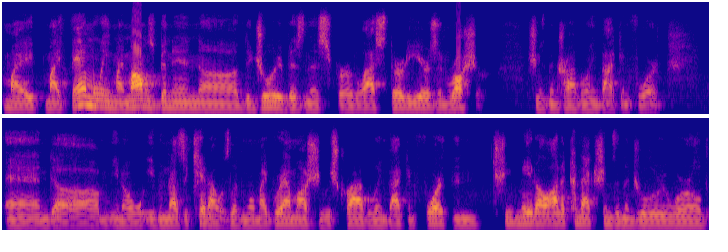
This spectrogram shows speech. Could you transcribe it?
my my family, my mom's been in uh, the jewelry business for the last thirty years in Russia. She's been traveling back and forth and um, you know even as a kid i was living with my grandma. She was traveling back and forth and she made a lot of connections in the jewelry world.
